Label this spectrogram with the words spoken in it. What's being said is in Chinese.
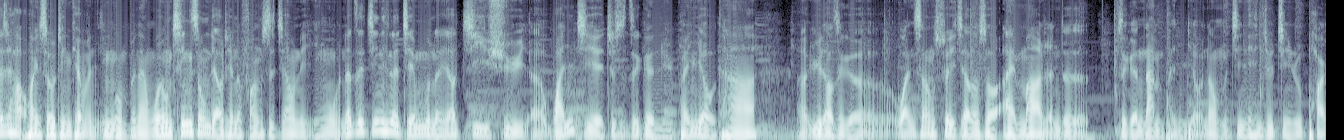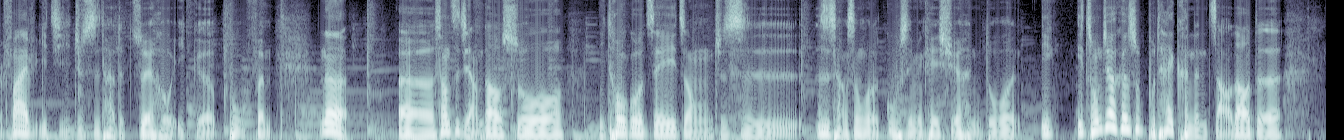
大家好，欢迎收听 Kevin 英文不难。我用轻松聊天的方式教你英文。那在今天的节目呢，要继续呃完结，就是这个女朋友她呃遇到这个晚上睡觉的时候爱骂人的这个男朋友。那我们今天就进入 Part Five，以及就是它的最后一个部分。那呃上次讲到说，你透过这一种就是日常生活的故事里面，可以学很多你你从教科书不太可能找到的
